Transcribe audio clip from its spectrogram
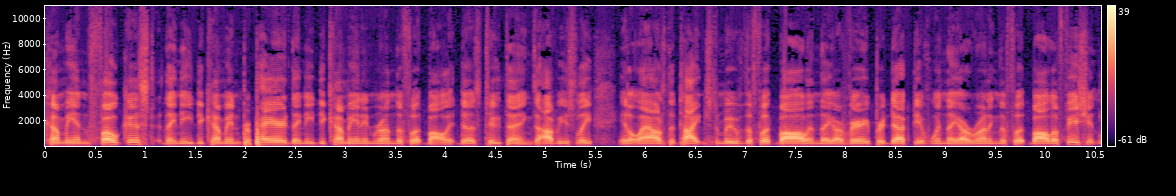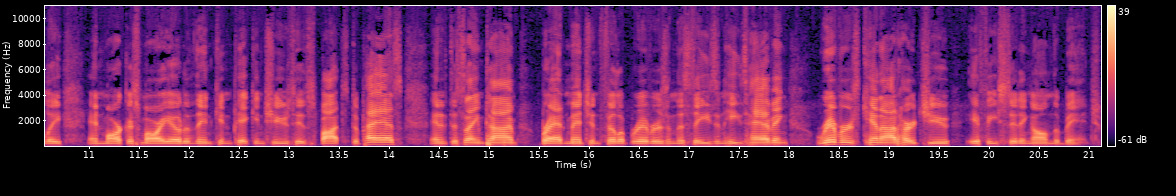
come in focused. They need to come in prepared. They need to come in and run the football. It does two things. Obviously, it allows the Titans to move the football, and they are very productive when they are running the football efficiently. And Marcus Mariota then can pick and choose his spots to pass. And at the same time, Brad mentioned Philip Rivers and the season he's having. Rivers cannot hurt you if he's sitting on the bench.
